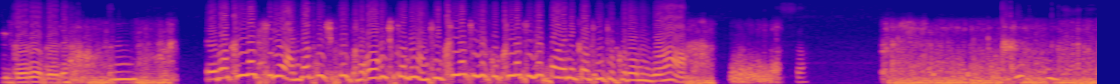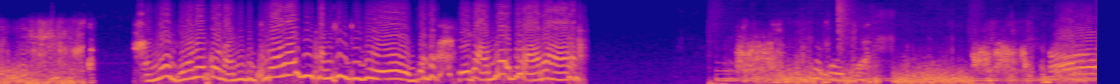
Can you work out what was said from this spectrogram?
내려, 내려. 음. 내가 클러치를 안 잡고 싶고 더 가고 싶어도 당신 클러치 잡고 클러치 잡고 하니까 계속 그러는 거야. 알았어. 아니야, 미안할 건 아니고 불안하지, 당신 지금. 뭐, 내가 안 봐도 알아. 보자. 아,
